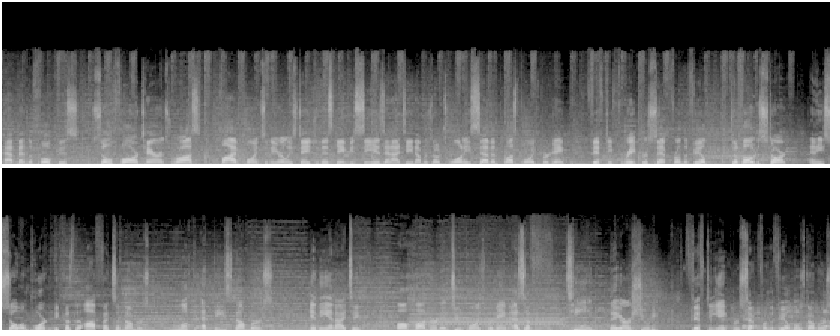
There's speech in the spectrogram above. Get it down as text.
have been the focus so far. Terrence Ross, five points in the early stage of this game. You see his NIT numbers, though, 27 plus points per game, 53% from the field. DeVoe to start and he's so important because the offensive numbers. Look at these numbers in the NIT. 102 points per game as a team. They are shooting 58% from the field. Those numbers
